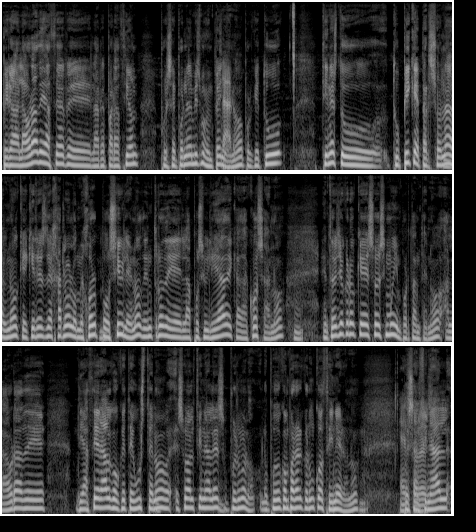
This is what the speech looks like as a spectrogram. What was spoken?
Pero a la hora de hacer eh, la reparación, pues se pone el mismo empeño, Claro. ¿no? Porque tú tienes tu, tu pique personal, ¿no? Que quieres dejarlo lo mejor posible, ¿no? Dentro de la posibilidad de cada cosa, ¿no? Entonces yo creo que eso es muy importante, ¿no? A la hora de, de hacer algo que te guste, ¿no? Eso al final es, pues bueno, lo puedo comparar con un cocinero, ¿no? Pues Eso al es. final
